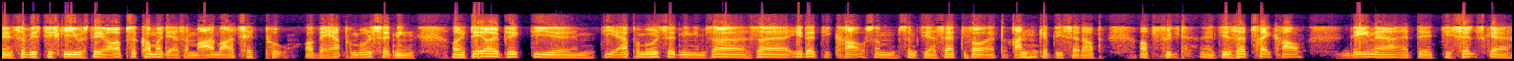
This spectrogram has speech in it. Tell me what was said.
Øh, så hvis de skal justere op, så kommer de altså meget, meget tæt på at være på målsætningen. Og i det øjeblik, de, øh, de er på målsætningen, så, så er et af de krav, som, som de har sat for, at renten kan blive sat op, opfyldt. Øh, de har sat tre krav. Det ene er, at de selv skal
